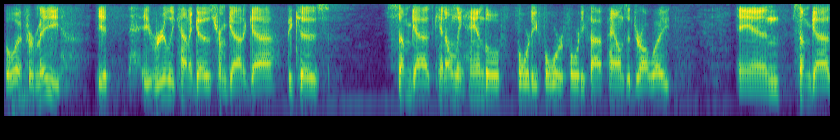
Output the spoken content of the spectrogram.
Boy, for me, it it really kind of goes from guy to guy because some guys can only handle 44 or 45 pounds of draw weight, and some guys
